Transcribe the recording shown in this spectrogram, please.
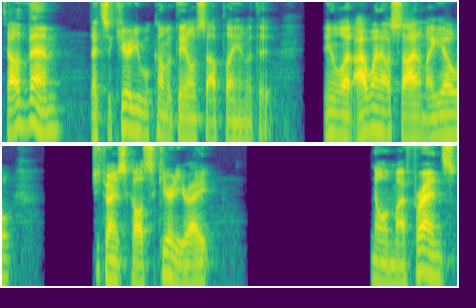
tell them that security will come if they don't stop playing with it. You know what? I went outside. I'm like, yo, she's trying to call security, right? Knowing my friends,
